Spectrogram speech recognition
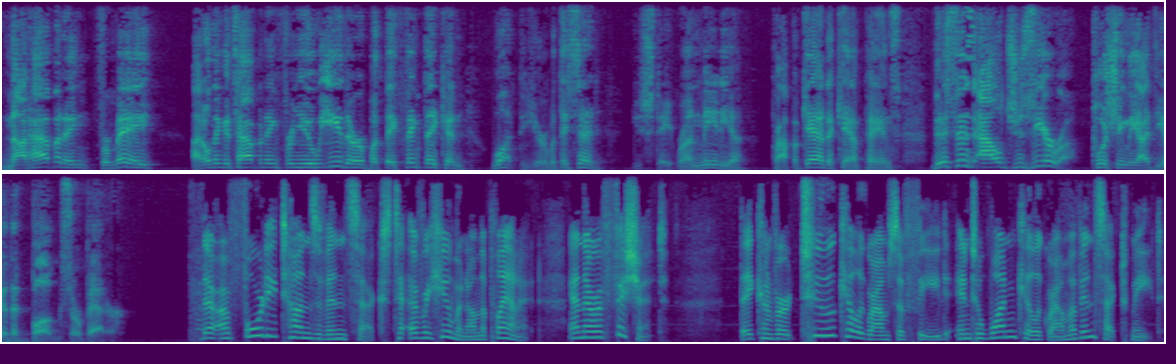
not happening for me. I don't think it's happening for you either, but they think they can, what? Do you hear what they said? You state run media, propaganda campaigns. This is Al Jazeera pushing the idea that bugs are better. There are 40 tons of insects to every human on the planet, and they're efficient. They convert two kilograms of feed into one kilogram of insect meat.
